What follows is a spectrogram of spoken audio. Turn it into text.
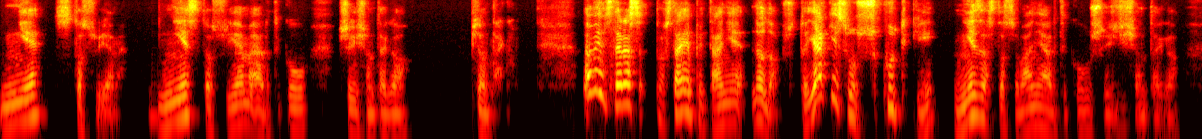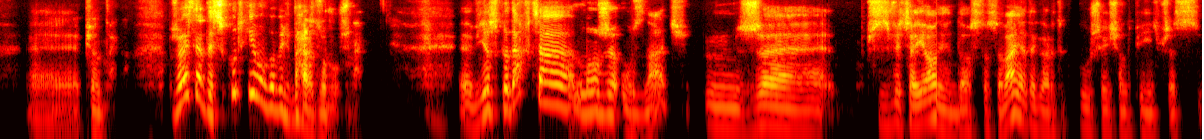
nie stosujemy. Nie stosujemy artykułu 65. No więc teraz powstaje pytanie, no dobrze, to jakie są skutki niezastosowania artykułu 65? Proszę Państwa, te skutki mogą być bardzo różne. Wnioskodawca może uznać, mm, że przyzwyczajony do stosowania tego artykułu 65 przez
